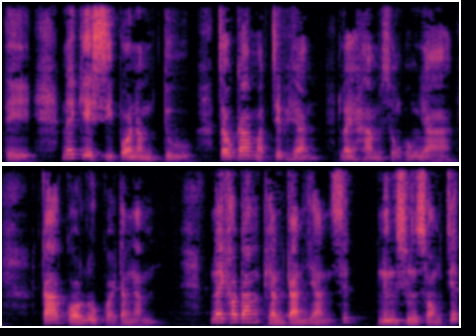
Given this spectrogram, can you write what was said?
เต ในเกสีปอนำตูเจ้าก้าหมัดเจ็บแฮงไล่หามส่งห้องยากากอลูกก่อยดังน้ำในเขาดังแผนการยันซึกหนึ่งศูนย์สองเจ็ด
